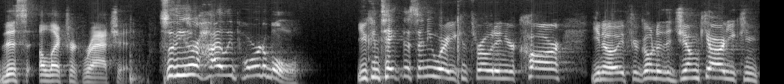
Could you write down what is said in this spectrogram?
this electric ratchet. So these are highly portable. You can take this anywhere. You can throw it in your car. You know, if you're going to the junkyard, you can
